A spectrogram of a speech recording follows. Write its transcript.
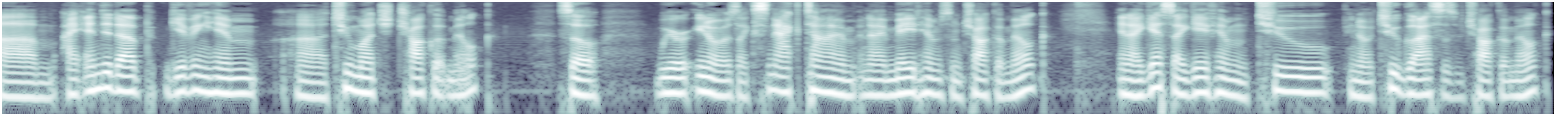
um, i ended up giving him uh, too much chocolate milk. So we were you know it was like snack time and i made him some chocolate milk. And i guess i gave him two you know two glasses of chocolate milk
